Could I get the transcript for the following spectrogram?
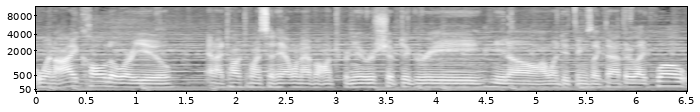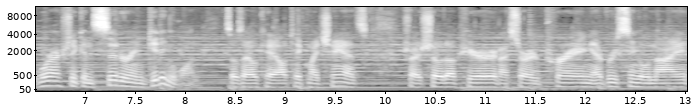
when I called ORU and I talked to them. I said, Hey, I want to have an entrepreneurship degree. You know, I want to do things like that. They're like, Well, we're actually considering getting one. So I was like, Okay, I'll take my chance. So I showed up here and I started praying every single night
